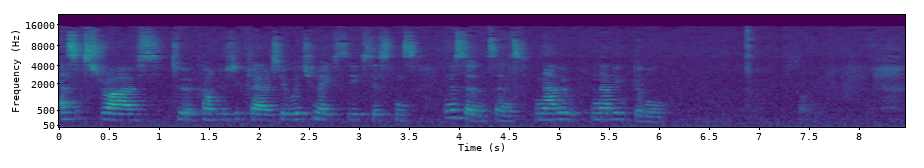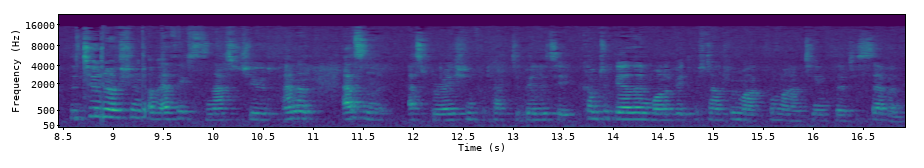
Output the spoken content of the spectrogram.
as it strives to accomplish a clarity which makes the existence, in a certain sense, navi- navigable. The two notions of ethics as an attitude and an, as an aspiration for practicability come together in one of Wittgensteins remarks from 1937.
